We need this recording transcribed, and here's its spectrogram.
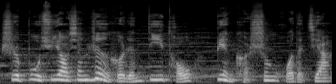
是不需要向任何人低头便可生活的家。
